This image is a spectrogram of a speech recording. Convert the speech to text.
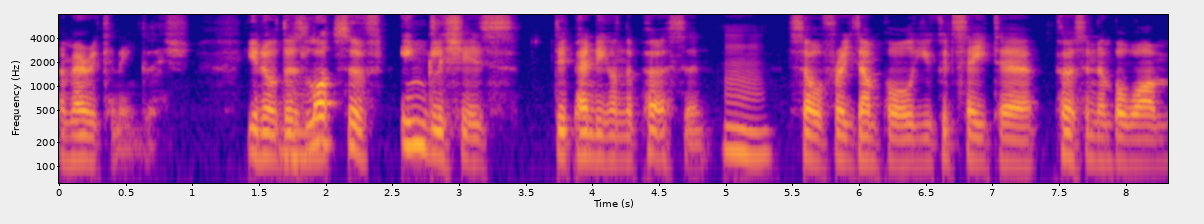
American English. You know, there's Mm. lots of Englishes depending on the person. うん、So, for example, you could say to person number one,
